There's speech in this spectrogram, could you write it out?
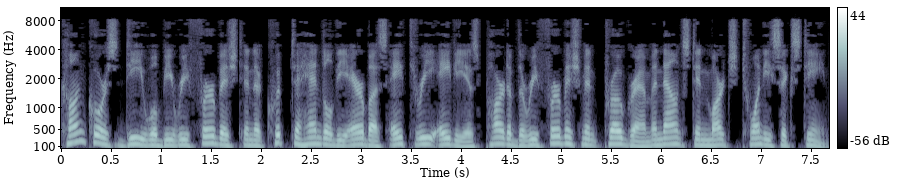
Concourse D will be refurbished and equipped to handle the Airbus A380 as part of the refurbishment program announced in March 2016.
